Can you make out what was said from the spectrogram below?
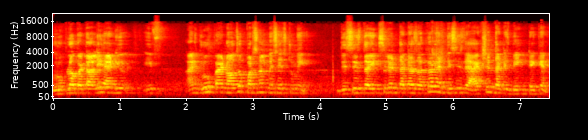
గ్రూప్లో పెట్టాలి and you if and group and also personal message to me this is the incident that has occur and this is the action that is being taken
